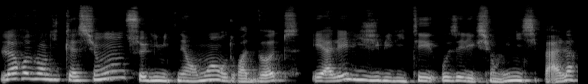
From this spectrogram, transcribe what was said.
Leurs revendications se limitent néanmoins au droit de vote et à l'éligibilité aux élections municipales,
